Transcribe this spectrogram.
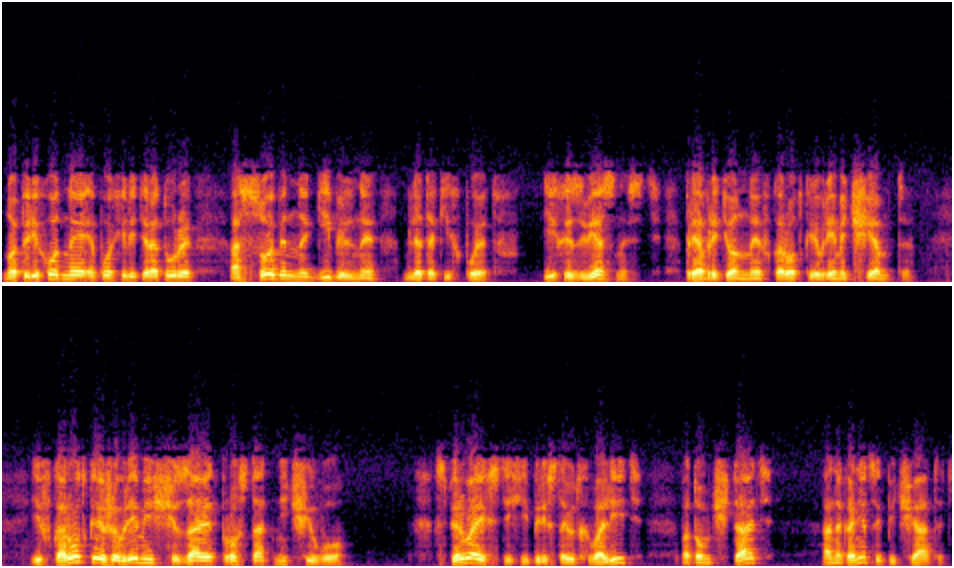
Но переходные эпохи литературы особенно гибельны для таких поэтов. Их известность, приобретенная в короткое время чем-то, и в короткое же время исчезает просто от ничего. Сперва их стихи перестают хвалить, потом читать, а, наконец, и печатать.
